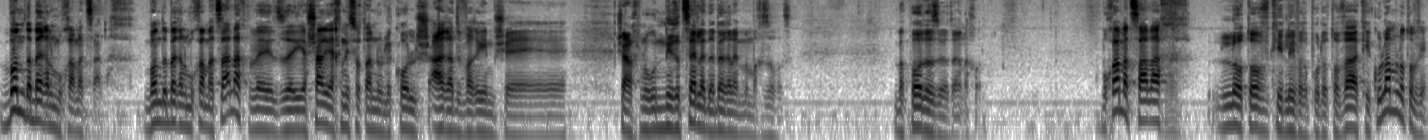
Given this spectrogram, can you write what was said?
בוא נדבר על מוחמד סאלח. בוא נדבר על מוחמד סאלח, וזה ישר יכניס אותנו לכל שאר הדברים ש... שאנחנו נרצה לדבר עליהם במחזור הזה. בפוד הזה יותר נכון. מוחמד סאלח לא טוב כי ליברפול לא טובה, כי כולם לא טובים.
